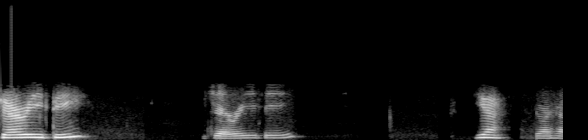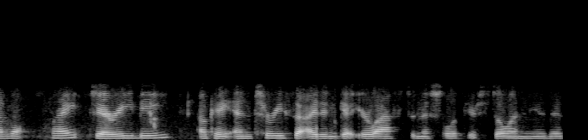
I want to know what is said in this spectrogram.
Jerry D. Jerry B? Yes. Do I have that right? Jerry B? Okay, and Teresa, I didn't get your last initial if you're still unmuted.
